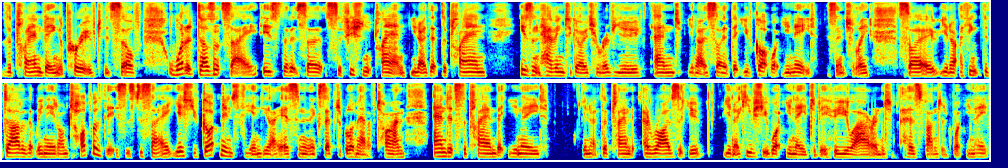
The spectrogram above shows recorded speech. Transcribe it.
the plan being approved itself. What it doesn't say is that it's a sufficient plan, you know, that the plan isn't having to go to review and, you know, so that you've got what you need essentially. So, you know, I think the data that we need on top of this is to say, yes, you've gotten into the NDIS in an acceptable amount of time and it's the plan that you need you know the plan arrives at you you know gives you what you need to be who you are and has funded what you need.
